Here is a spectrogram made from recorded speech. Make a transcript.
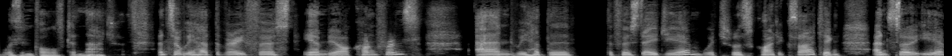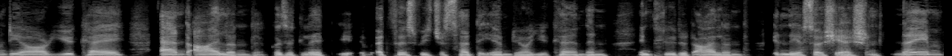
was involved in that. And so we had the very first EMDR conference, and we had the the first AGM, which was quite exciting. And so EMDR UK and Ireland, because it led, at first we just had the EMDR UK and then included Ireland in the association name.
